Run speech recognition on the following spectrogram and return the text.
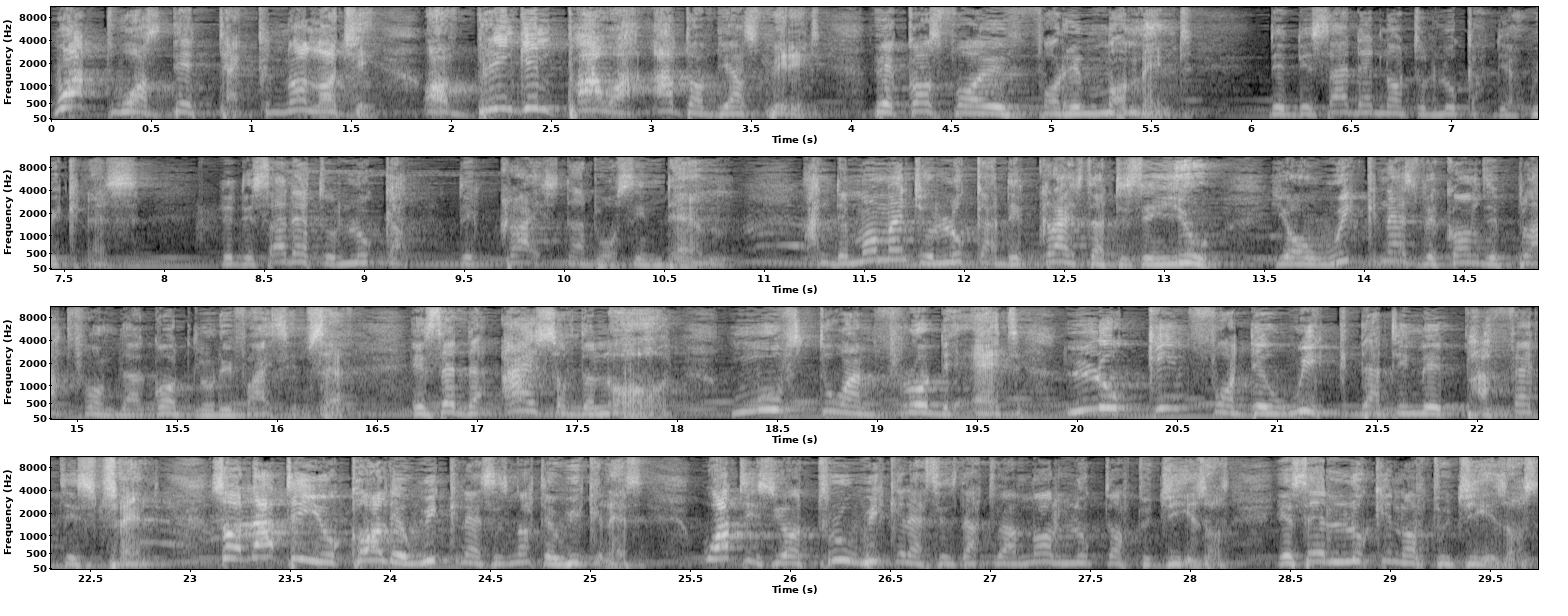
What was the technology of bringing power out of their spirit? Because for a, for a moment, they decided not to look at their weakness they decided to look at the Christ that was in them. And the moment you look at the Christ that is in you, your weakness becomes the platform that God glorifies himself. He said, the eyes of the Lord moves to and fro the earth, looking for the weak that he may perfect his strength. So that thing you call a weakness is not a weakness. What is your true weakness is that you have not looked up to Jesus. He said, looking up to Jesus,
